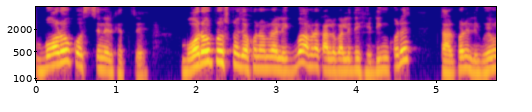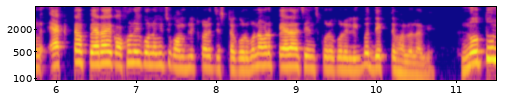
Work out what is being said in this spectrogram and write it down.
বড় কোশ্চেনের ক্ষেত্রে। বড় প্রশ্ন যখন আমরা লিখব, আমরা কালো কালি দিয়ে হেডিং করে তারপরে লিখব। এবং একটা প্যারায় কখনোই কোনো কিছু কমপ্লিট করার চেষ্টা করব না। আমরা প্যারা চেঞ্জ করে করে লিখব, দেখতে ভালো লাগে। নতুন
